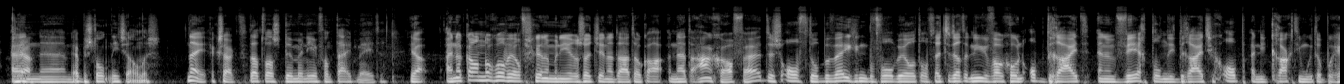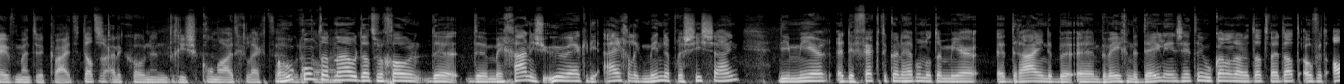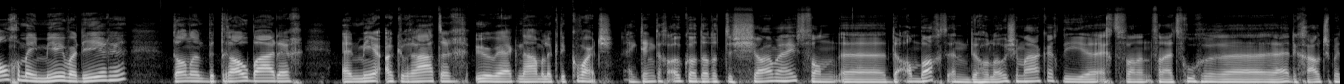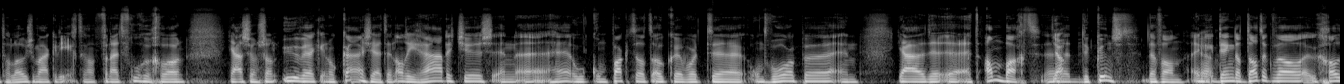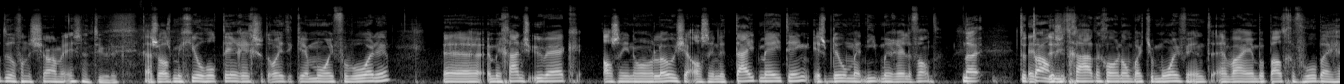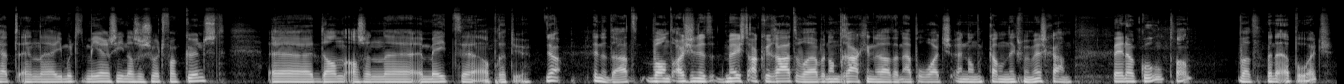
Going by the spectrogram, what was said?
En, ehm, Er bestond niets anders. Nee, exact. Dat was de manier van tijd meten. Ja, en dan kan het nog wel weer op verschillende manieren, zoals je inderdaad ook net aangaf. Hè? Dus of door beweging bijvoorbeeld, of dat je dat in ieder geval gewoon opdraait. En een veerton die draait zich op en die kracht die moet op een gegeven moment weer kwijt. Dat is eigenlijk gewoon in drie seconden uitgelegd. eh, Maar hoe komt dat eh, nou dat we gewoon de, de mechanische uurwerken die eigenlijk minder precies zijn, die meer eh, defecten kunnen hebben omdat er meer draaiende be- en bewegende delen in zitten? Hoe kan het nou dat wij dat over het algemeen meer waarderen dan een betrouwbaarder en meer accurater uurwerk, namelijk de kwarts? Ik denk toch ook wel dat het de charme heeft van eh, de ambacht en de horlogemaker. Die eh, echt van, vanuit vroeger, eh, de goudsmit, horlogemaker, die echt vanuit vroeger gewoon ja, zo'n zo'n uurwerk in elkaar zet. En al die radertjes en hè, hoe compact dat ook wordt ontworpen. En ja, de, het ambacht, Ja. de kunst daarvan. En Ja. ik denk dat dat ook wel een groot deel van de charme is natuurlijk. Ja, zoals Michiel Holtinrichs het ooit een keer mooi verwoordde. een mechanisch uurwerk, als in een horloge, als in de tijdmeting, is op dit moment niet meer relevant. Nee, totaal dus niet. het gaat er gewoon om wat je mooi vindt en waar je een bepaald gevoel bij hebt. En eh, je moet het meer zien als een soort van kunst eh, dan als een, eh, een meetapparatuur. Inderdaad. Want als je het het meest accurate wil hebben, dan draag je inderdaad een Apple Watch en dan kan er niks meer misgaan. Ben je nou cool, Twan? Wat? Met een Apple Watch?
